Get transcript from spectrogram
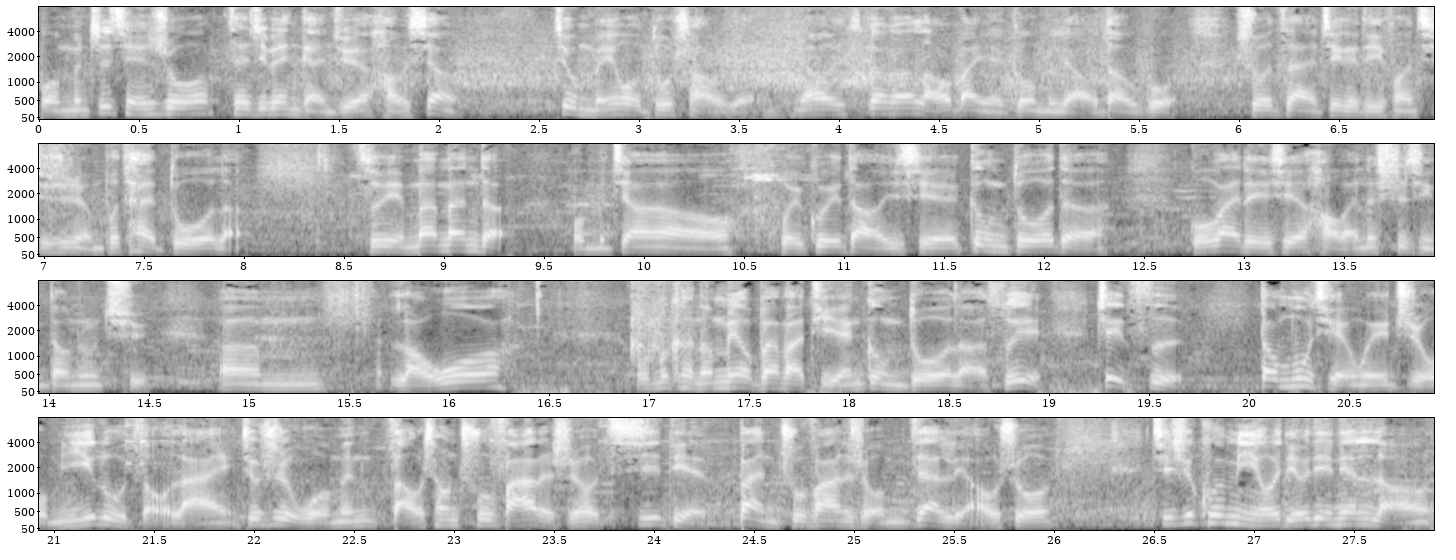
我们之前说在这边感觉好像就没有多少人，然后刚刚老板也跟我们聊到过，说在这个地方其实人不太多了，所以慢慢的。我们将要回归到一些更多的国外的一些好玩的事情当中去。嗯，老挝我们可能没有办法体验更多了。所以这次。到目前为止，我们一路走来，就是我们早上出发的时候，七点半出发的时候，我们在聊说，其实昆明有有点点冷，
